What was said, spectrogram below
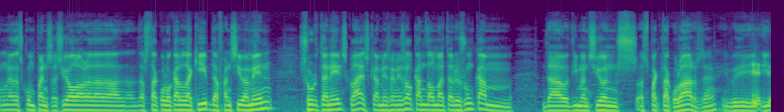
una descompensació a l'hora de- d'estar de, col·locat l'equip defensivament. Surten ells, clar, és que a més a més el camp del Mataró és un camp de dimensions espectaculars, eh? I, vull dir, Sí, sí,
